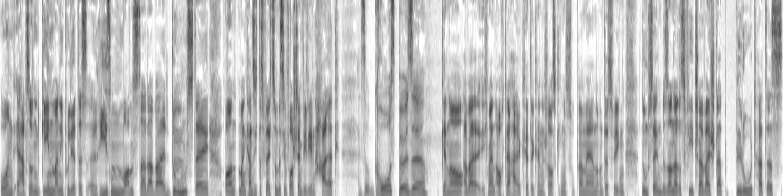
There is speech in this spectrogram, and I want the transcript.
Und er hat so ein genmanipuliertes äh, Riesenmonster dabei, Doomsday. Und man kann sich das vielleicht so ein bisschen vorstellen wie den Hulk. Also groß, böse. Genau, aber ich meine, auch der Hulk hätte keine Chance gegen Superman und deswegen Doomsday ein besonderes Feature, weil statt Blut hat es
